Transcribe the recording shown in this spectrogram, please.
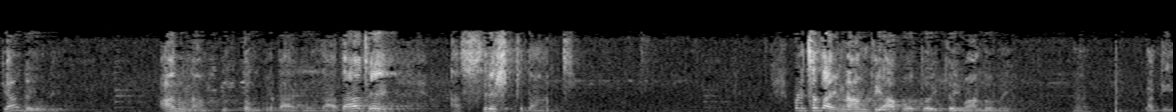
ક્યાં ગયો દેવ આનું નામ ઉત્તમ પ્રકારનું દાતા છે આ શ્રેષ્ઠ દાન છે પણ છતાંય નામથી આપો તોય કઈ વાંધો નહીં બાકી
